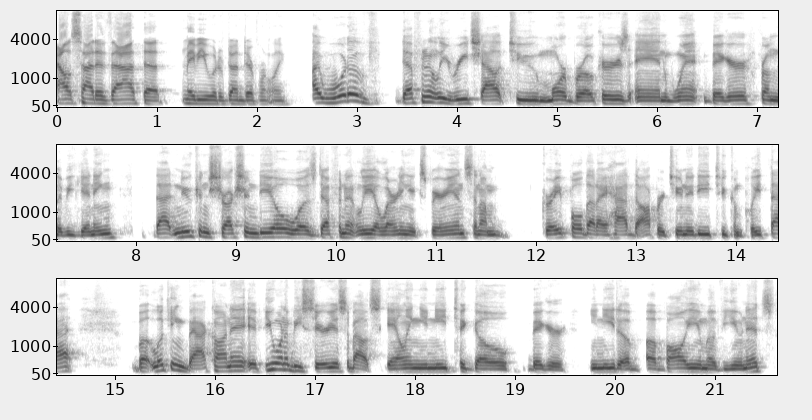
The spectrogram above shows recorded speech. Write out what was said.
outside of that that maybe you would have done differently? I would have definitely reached out to more brokers and went bigger from the beginning. That new construction deal was definitely a learning experience, and I'm grateful that I had the opportunity to complete that. But looking back on it, if you want to be serious about scaling, you need to go bigger. You need a, a volume of units.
